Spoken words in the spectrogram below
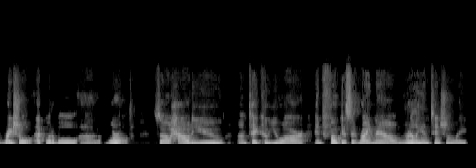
racial equitable uh, world. So, how do you um, take who you are and focus it right now, really intentionally,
